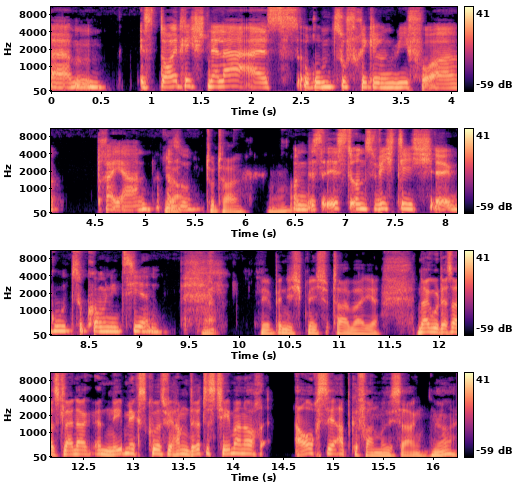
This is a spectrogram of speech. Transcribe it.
Ähm, ist deutlich schneller als rumzufrickeln wie vor drei Jahren. Also, ja, total. Mhm. Und es ist uns wichtig, äh, gut zu kommunizieren. Ja. Nee, bin ich, bin ich total bei dir. Na gut, das als kleiner Nebenexkurs. Wir haben ein drittes Thema noch auch sehr abgefahren, muss ich sagen. Ja,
